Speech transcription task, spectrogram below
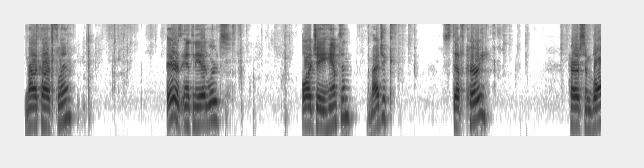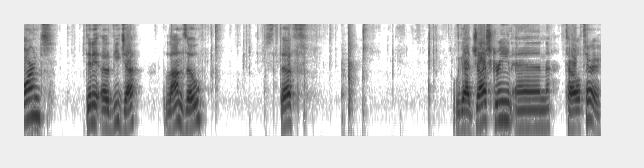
Malachi Flynn. There's Anthony Edwards, R.J. Hampton, Magic, Steph Curry, Harrison Barnes, Deni Avdija, Lonzo, Steph. We got Josh Green and Tyrell Terry.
